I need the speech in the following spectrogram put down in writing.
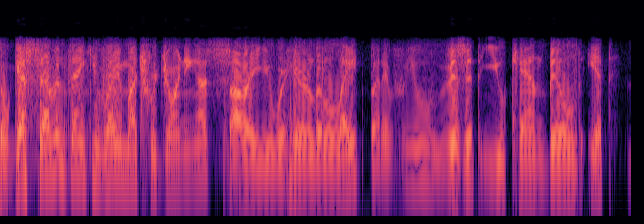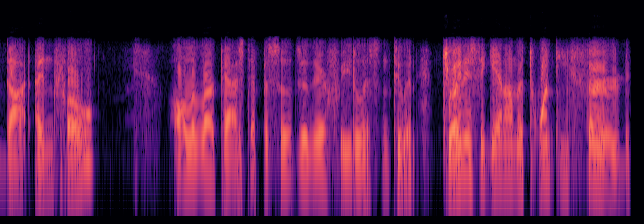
So, guest seven, thank you very much for joining us. Sorry you were here a little late, but if you visit youcanbuildit.info, all of our past episodes are there for you to listen to. And join us again on the 23rd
